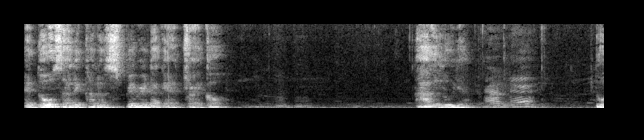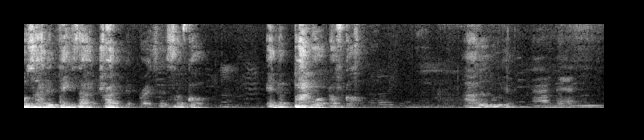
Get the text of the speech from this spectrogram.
And those are the kind of spirit that can attract God. Hallelujah. Amen. Those are the things that attract the presence of God and the power of God. Hallelujah. Amen.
